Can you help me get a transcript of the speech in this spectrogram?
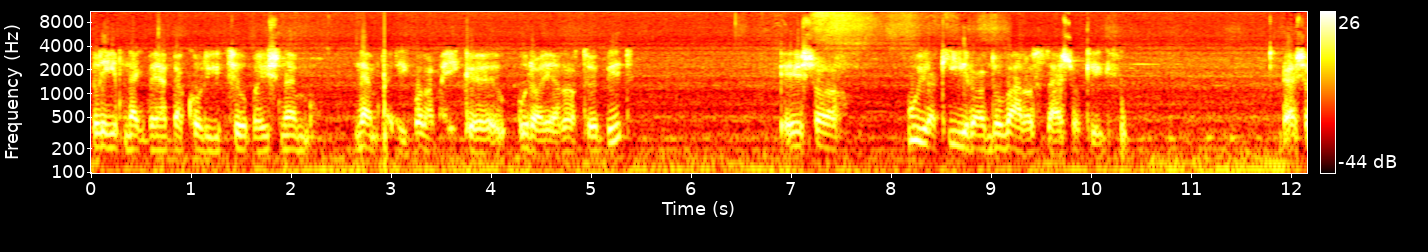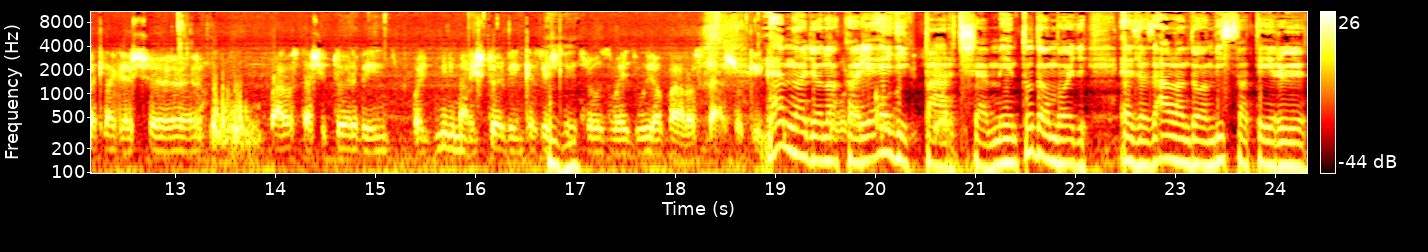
lépnek be ebbe a koalícióba, és nem, nem pedig valamelyik uralja a többit, és a újra kiírandó választásokig esetleges választási törvény, vagy minimális törvénykezés uh-huh. létrehozva egy újabb választásokig. Nem nagyon szóval akarja egyik párt sem. Én tudom, hogy ez az állandóan visszatérő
